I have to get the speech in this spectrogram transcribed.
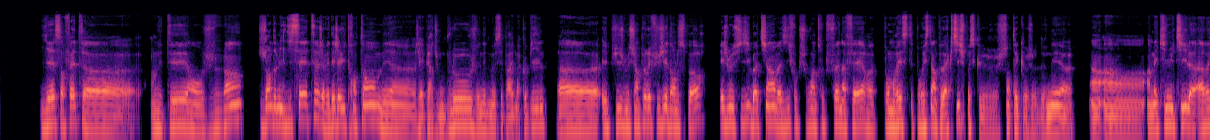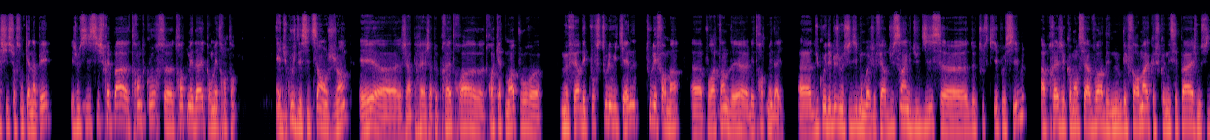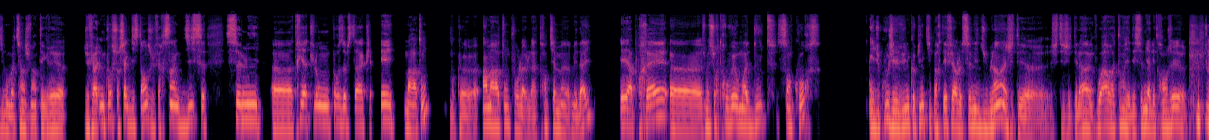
Yes, en fait, euh, on était en juin Juin 2017, j'avais déjà eu 30 ans, mais euh, j'avais perdu mon boulot, je venais de me séparer de ma copine. Euh, et puis, je me suis un peu réfugié dans le sport. Et je me suis dit, bah tiens, vas-y, il faut que je trouve un truc fun à faire pour me rester, pour rester un peu actif, parce que je sentais que je devenais euh, un, mec inutile, avachi sur son canapé. Et je me suis dit, si je ferais pas 30 courses, 30 médailles pour mes 30 ans. Et du coup, je décide ça en juin. Et euh, j'ai à, peu près 3-4 mois pour me faire des courses tous les week-ends, tous les formats, euh, pour atteindre les, les 30 médailles. Euh, du coup, au début, je me suis dit, bon, bah, je vais faire du 5, du 10, euh, de tout ce qui est possible. Après, j'ai commencé à voir des, des formats que je connaissais pas et je me suis dit, bon, bah, tiens, je vais intégrer, euh, je vais faire une course sur chaque distance. Je vais faire 5, 10, semi, euh, triathlon, course d'obstacles et marathon. Donc, euh, un marathon pour la, la 30e médaille. Et après, je me suis retrouvé au mois d'août sans course. Et du coup, j'ai vu une copine qui partait faire le semi de Dublin et j'étais euh, j'étais j'étais là, waouh, attends, il y a des semis à l'étranger.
